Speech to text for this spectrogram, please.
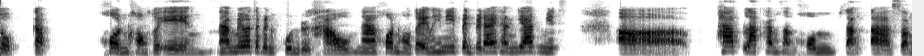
จบกับ คนของตัวเองนะไม่ว่าจะเป็นคุณหรือเขานะคนของตัวเองที่นี้เป็นไปได้ทั้งญาติมิตรภาพลักษณ์ทางสังคมสังสัง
